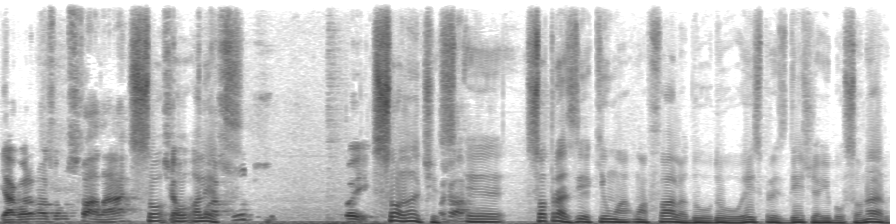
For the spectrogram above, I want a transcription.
E agora nós vamos falar só, de oh, Alex, assunto. Oi. Só antes, é, só trazer aqui uma, uma fala do, do ex-presidente Jair Bolsonaro.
